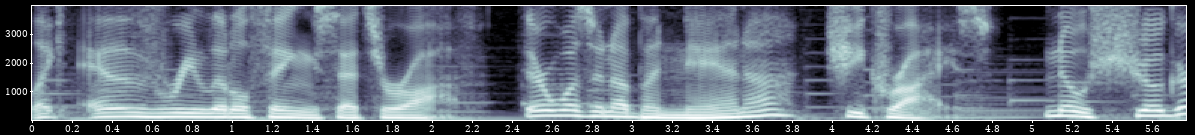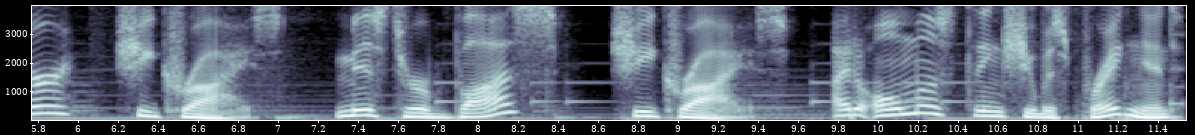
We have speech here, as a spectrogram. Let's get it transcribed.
like every little thing sets her off. There wasn't a banana? She cries. No sugar? She cries. Missed her bus? She cries. I'd almost think she was pregnant,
